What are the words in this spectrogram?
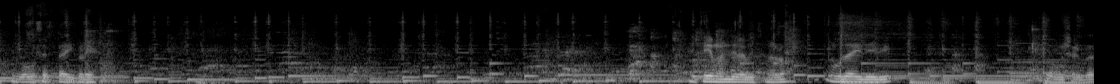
बघू शकता इकडे. इथे मंदिर आहे मित्रांनो. उदाई देवी. बघू शकता.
